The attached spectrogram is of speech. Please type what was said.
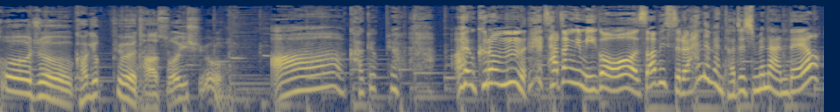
그 저 가격표에 다 써있슈. 아 가격표. 아유 그럼 사장님 이거 서비스를 하나만 더 주시면 안 돼요?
